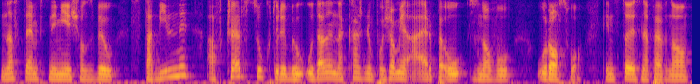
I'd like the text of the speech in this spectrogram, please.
następny miesiąc był stabilny, a w czerwcu, który był udany na każdym poziomie, ARPU znowu urosło. Więc to jest na pewno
